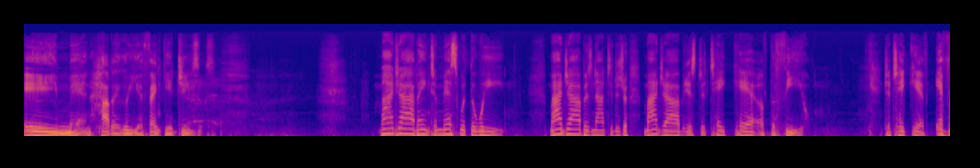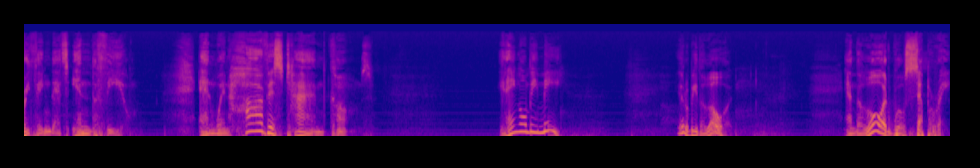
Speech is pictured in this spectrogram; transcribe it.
Amen. Hallelujah. Thank you, Jesus. My job ain't to mess with the weed. My job is not to destroy. My job is to take care of the field, to take care of everything that's in the field. And when harvest time comes, it ain't going to be me, it'll be the Lord. And the Lord will separate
